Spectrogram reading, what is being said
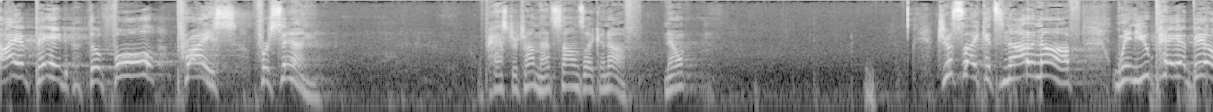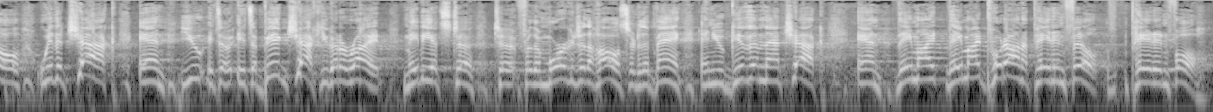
I have paid the full price for sin. Pastor Tom, that sounds like enough. No, just like it's not enough when you pay a bill with a check and you it's a it's a big check you got to write. Maybe it's to, to for the mortgage of the house or to the bank, and you give them that check, and they might they might put on a paid in full paid in full.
